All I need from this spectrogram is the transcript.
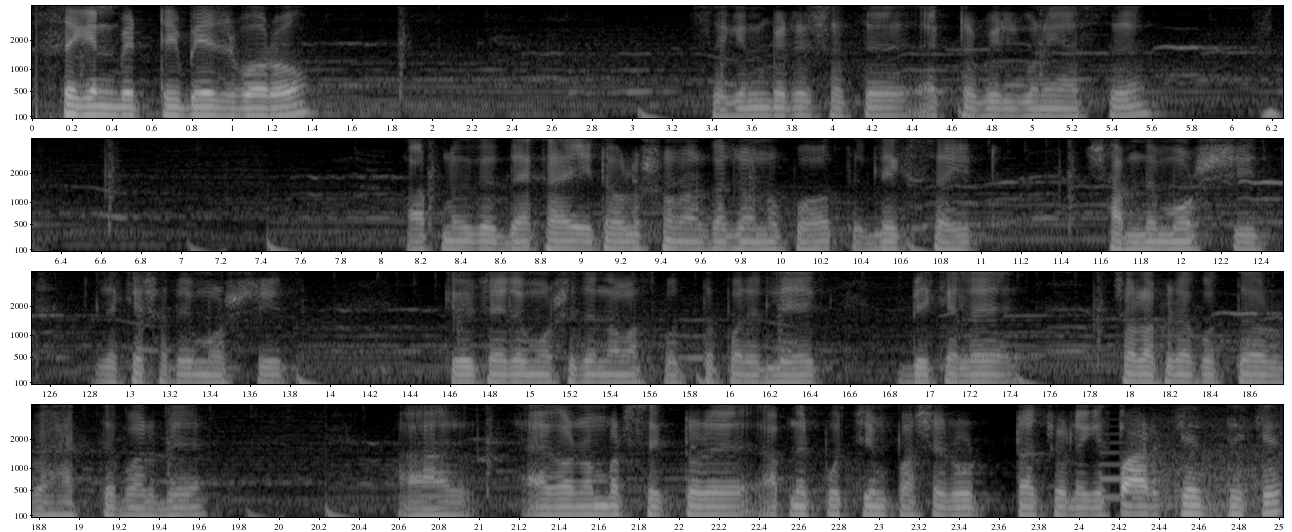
সেকেন্ড বেডটি বেশ বড়। সেকেন্ড বেডের সাথে একটা বেলগনি আছে। আপনাদের দেখায় এটা হলো সোনারগাঁ জনপথ লেক সাইড, সামনে মসজিদ, লেকের সাথে মসজিদ। কেউ চাইলে মসজিদে নামাজ পড়তে পারে লেক বিকেলে চলাফেরা করতে পারবে হাঁটতে পারবে। আর এগারো নম্বর সেক্টরে আপনার পশ্চিম পাশে রোডটা চলে গেছে। পার্কের দিকে।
